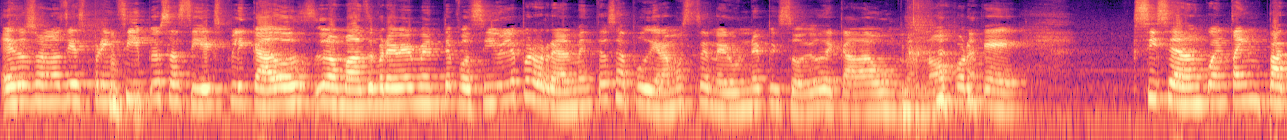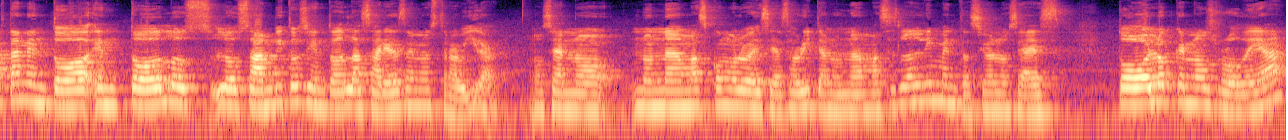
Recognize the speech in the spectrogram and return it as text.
esos son los 10 principios así explicados lo más brevemente posible, pero realmente, o sea, pudiéramos tener un episodio de cada uno, ¿no? Porque si se dan cuenta, impactan en, todo, en todos los, los, ámbitos y en todas las áreas de nuestra vida. O sea, no, no nada más como lo decías ahorita, no nada más es la alimentación, o sea, es todo lo que nos rodea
